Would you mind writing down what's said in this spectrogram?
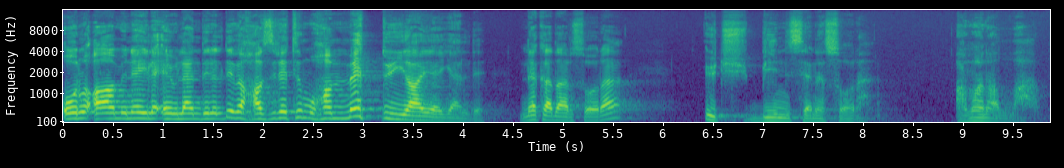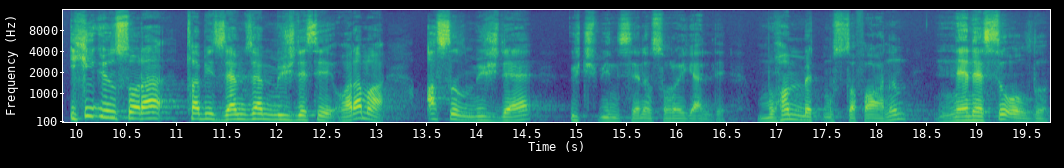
onu Amine ile evlendirildi ve Hazreti Muhammed dünyaya geldi. Ne kadar sonra? 3000 sene sonra. Aman Allah. İki gün sonra tabi zemzem müjdesi var ama asıl müjde 3000 sene sonra geldi. Muhammed Mustafa'nın nenesi oldu.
